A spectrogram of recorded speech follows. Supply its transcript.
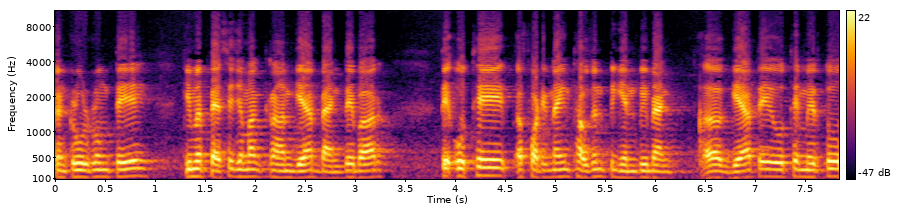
ਕੰਟਰੋਲ ਰੂਮ ਤੇ ਕਿ ਮੈਂ ਪੈਸੇ ਜਮ੍ਹਾਂ ਕਰਾਉਣ ਗਿਆ ਬੈਂਕ ਦੇ ਬਾਹਰ ਤੇ ਉੱਥੇ 49000 ਪੀਐਨਬੀ ਬੈਂਕ ਗਿਆ ਤੇ ਉੱਥੇ ਮੇਰੇ ਤੋਂ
